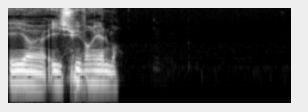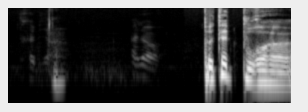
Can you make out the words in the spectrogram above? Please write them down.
et, euh, ils suivent réellement. Peut-être pour, euh,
